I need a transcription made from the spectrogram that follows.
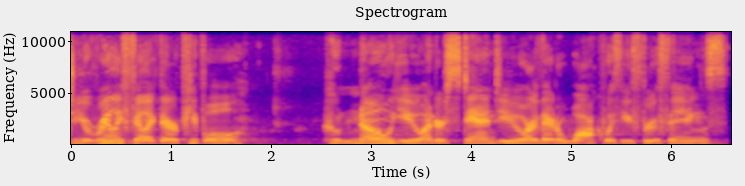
do you really feel like there are people who know you, understand you, are there to walk with you through things?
